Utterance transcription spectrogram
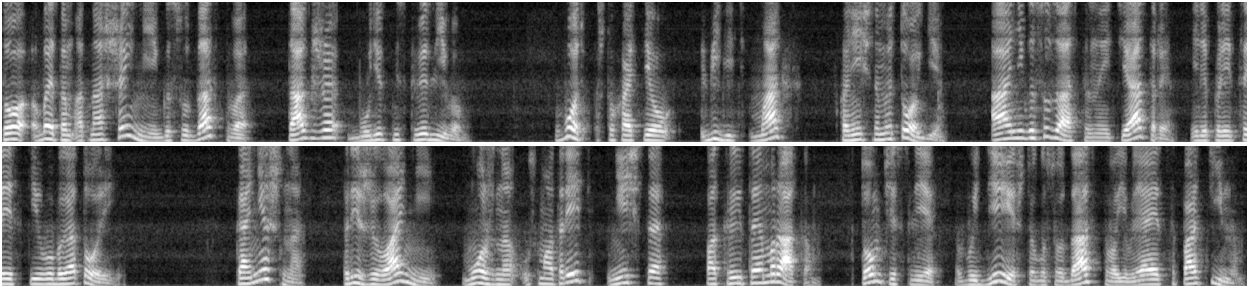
то в этом отношении государство также будет несправедливым. Вот что хотел видеть Макс в конечном итоге, а не государственные театры или полицейские лаборатории. Конечно, при желании можно усмотреть нечто покрытое мраком, в том числе в идее, что государство является партийным.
